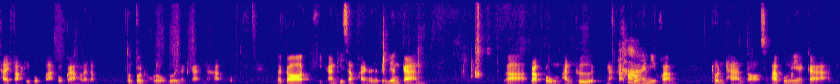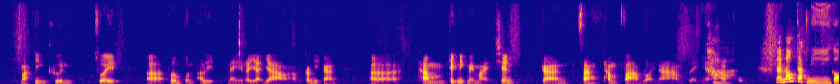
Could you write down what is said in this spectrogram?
ชายฝั่งที่ปลูกป่ากงกลางระดับต้นๆของโลกด้วยเหมือนกันนะครับผมแล้วก็อีกอันที่สำคัญก็จะเป็นเรื่องการอ่าปรับปรุงพันธุ์พืชนะครับค่ะเพื่อให้มีความทนทานต่อสภาพภูมิอากาศมากยิ่งขึ้น ช่วยอ่าเพิ่มผลผลิตในระยะยาวนะครับแล้วก็มีการเอ่อทำเทคนิคใหม่ ๆ เช่น การสร้างทำฟาร์มลอยน้ำอะไรเงี้ยครับค่ะผม และนอกจากนี้ก็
